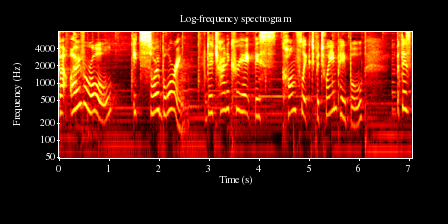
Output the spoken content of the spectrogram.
But overall, it's so boring. They're trying to create this conflict between people, but there's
